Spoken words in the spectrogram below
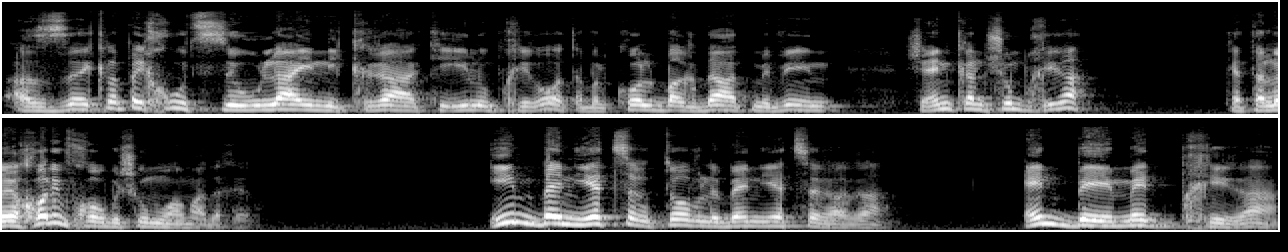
אז uh, כלפי חוץ זה אולי נקרא כאילו בחירות, אבל כל בר דעת מבין שאין כאן שום בחירה. כי אתה לא יכול לבחור בשום מועמד אחר. אם בין יצר טוב לבין יצר הרע, אין באמת בחירה,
